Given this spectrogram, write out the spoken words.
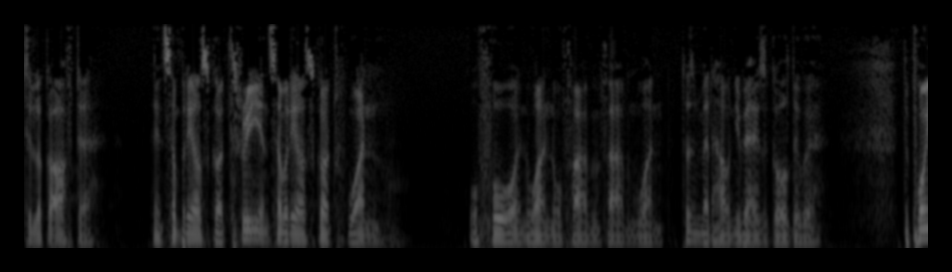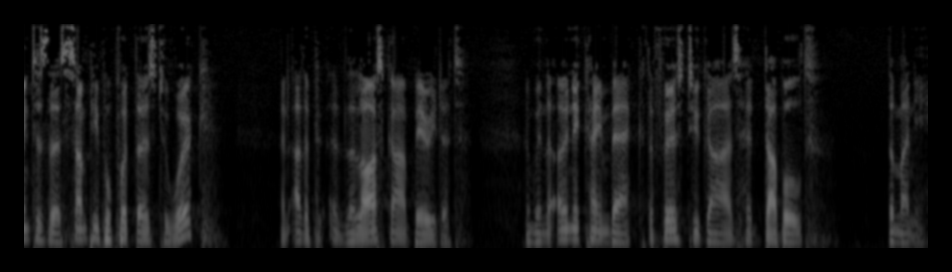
to look after. Then somebody else got three, and somebody else got one or four and one, or five and five and one. Doesn't matter how many bags of gold there were. The point is that some people put those to work, and other, the last guy buried it. And when the owner came back, the first two guys had doubled the money.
